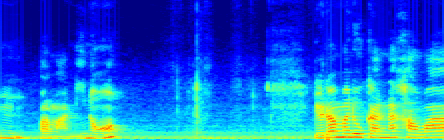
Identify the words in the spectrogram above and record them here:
อืม ประมาณนี้เนาะเดี๋ยวเรามาดูกันนะคะว่า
